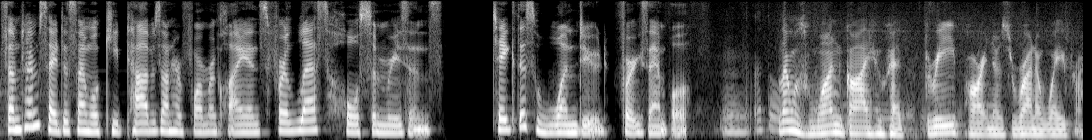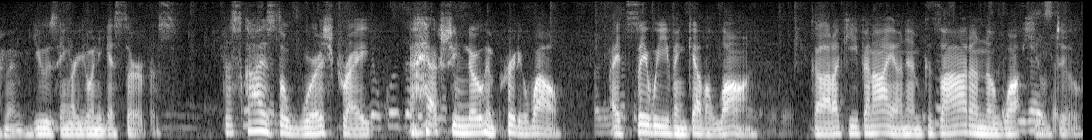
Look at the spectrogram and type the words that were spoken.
Sometimes Saita-san will keep tabs on her former clients for less wholesome reasons. Take this one dude, for example. Mm, there was one guy who had three partners run away from him using our Yonige service. This guy is the worst, right? I actually know him pretty well. I'd say we even get along. Gotta keep an eye on him because I don't know what he'll do.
